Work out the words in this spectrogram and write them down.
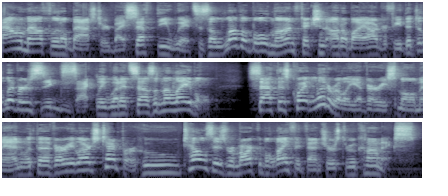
Foul Mouthed Little Bastard by Seth D. Witz is a lovable nonfiction autobiography that delivers exactly what it says on the label. Seth is quite literally a very small man with a very large temper who tells his remarkable life adventures through comics.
